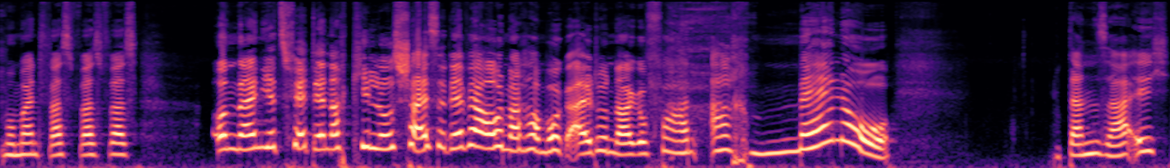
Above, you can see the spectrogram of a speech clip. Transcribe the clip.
Moment, was, was, was? Oh nein, jetzt fährt der nach Kiel los. Scheiße, der wäre auch nach Hamburg-Altona gefahren. Ach, Menno! Dann sah ich,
